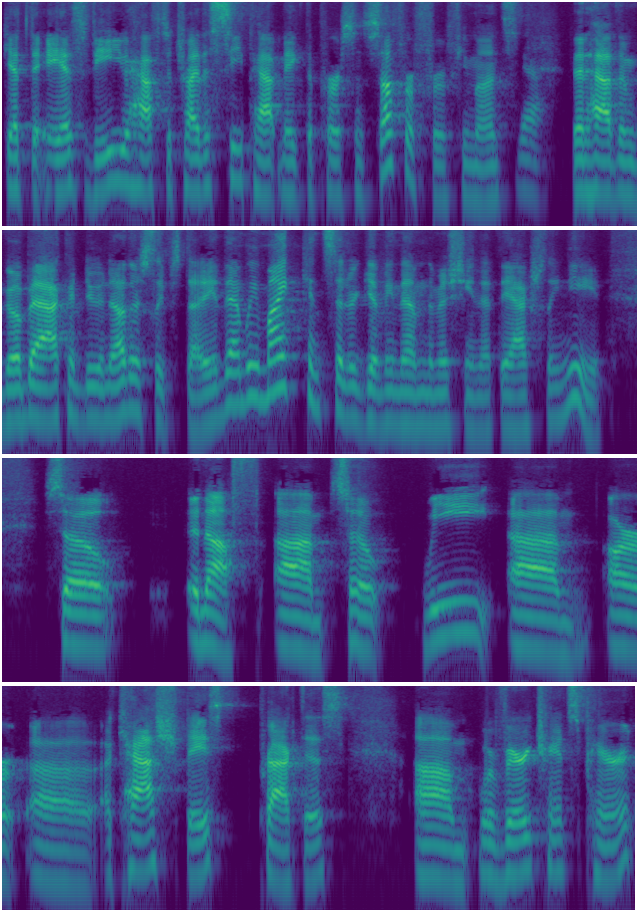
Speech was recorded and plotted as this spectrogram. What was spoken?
get the ASV, you have to try the CPAP, make the person suffer for a few months, yeah. then have them go back and do another sleep study. Then we might consider giving them the machine that they actually need. So enough. Um, so we um, are uh, a cash-based practice. Um, we're very transparent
